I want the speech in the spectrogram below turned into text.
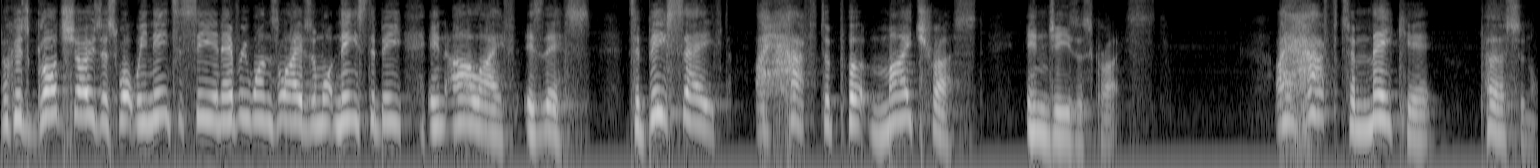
Because God shows us what we need to see in everyone's lives and what needs to be in our life is this. To be saved, I have to put my trust in Jesus Christ. I have to make it personal.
